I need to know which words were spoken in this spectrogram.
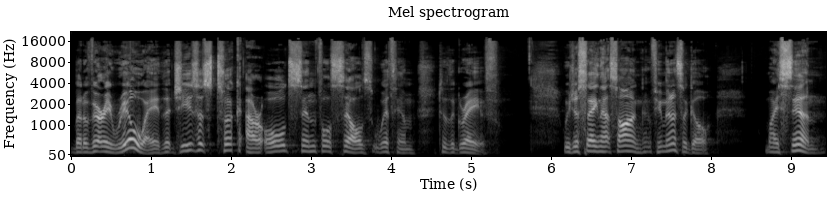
but a very real way, that Jesus took our old sinful selves with him to the grave. We just sang that song a few minutes ago. My sin,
